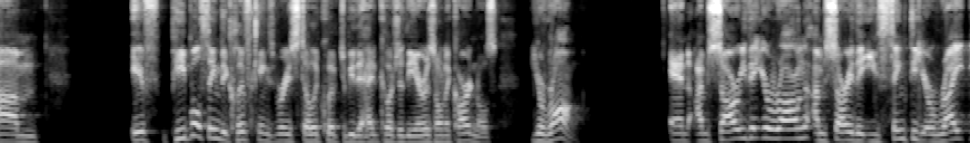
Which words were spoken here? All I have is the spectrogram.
Um, if people think that Cliff Kingsbury is still equipped to be the head coach of the Arizona Cardinals, you're wrong. And I'm sorry that you're wrong. I'm sorry that you think that you're right.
